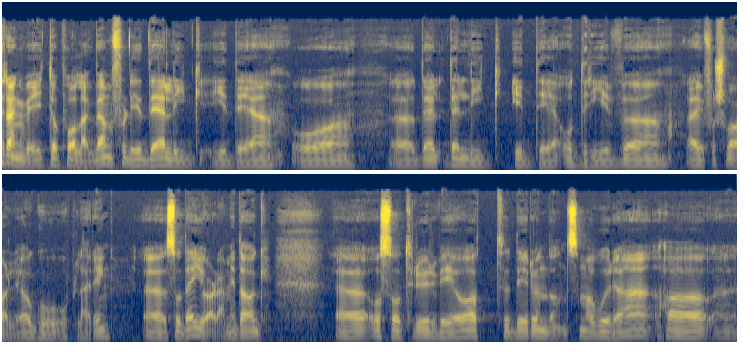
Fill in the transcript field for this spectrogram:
trenger vi ikke å pålegge dem, fordi det ligger i det å eh, det, det ligger i det å drive ei eh, forsvarlig og god opplæring. Så det gjør de i dag. Uh, og så tror vi òg at de rundene som har vært, har eh,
